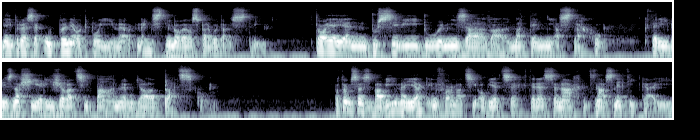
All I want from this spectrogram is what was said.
Nejprve se úplně odpojíme od mainstreamového spravodajství. To je jen dusivý důlní zával matení a strachu, který by z naší rýžovací pánve udělal placku. Potom se zbavíme jak informací o věcech, které se nás netýkají,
